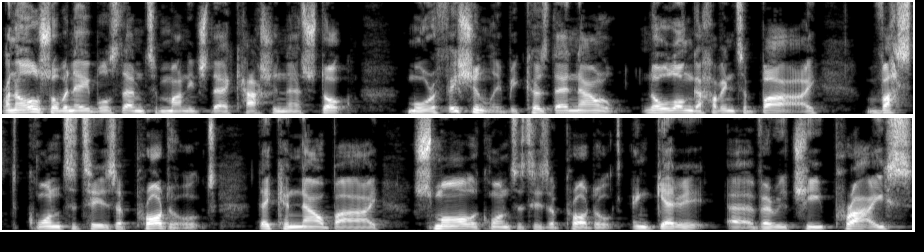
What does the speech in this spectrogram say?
and also enables them to manage their cash and their stock more efficiently because they're now no longer having to buy vast quantities of product. They can now buy smaller quantities of product and get it at a very cheap price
